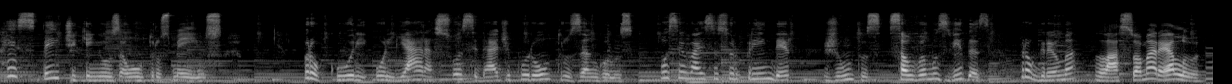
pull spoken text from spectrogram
respeite quem usa outros meios. Procure olhar a sua cidade por outros ângulos. Você vai se surpreender. Juntos salvamos vidas. Programa Laço Amarelo.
